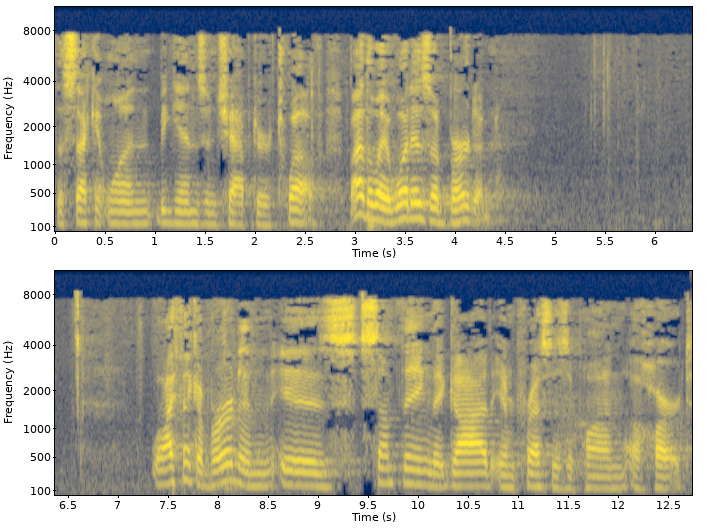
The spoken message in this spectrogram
The second one begins in chapter 12. By the way, what is a burden? Well, I think a burden is something that God impresses upon a heart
